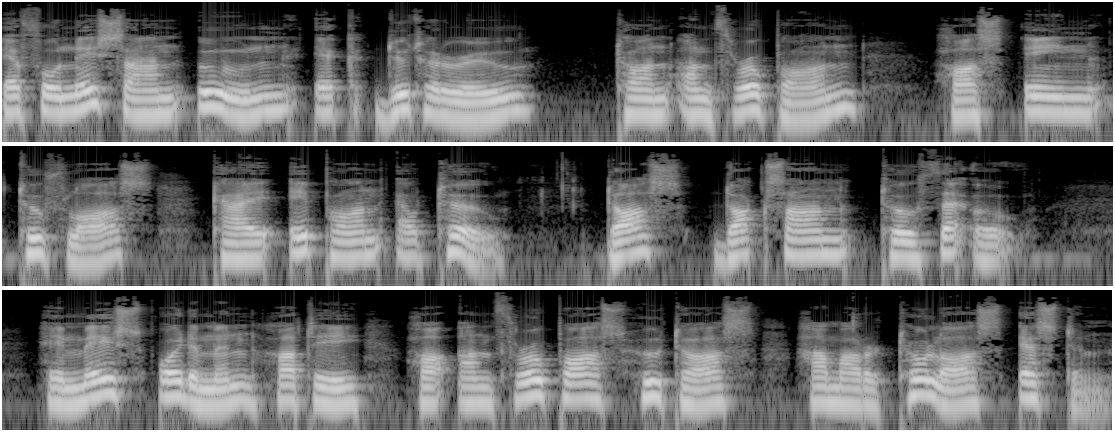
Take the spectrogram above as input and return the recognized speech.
Ephonesan un ek deuteru ton anthropon hos ein tuflos kai epon autou, dos doxan to theo he mes oidemen hoti ha anthropos hutos hamartolos esten.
